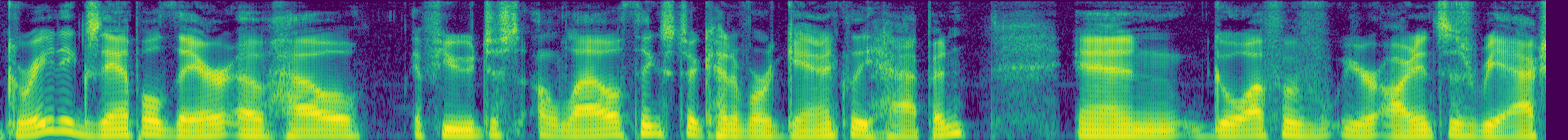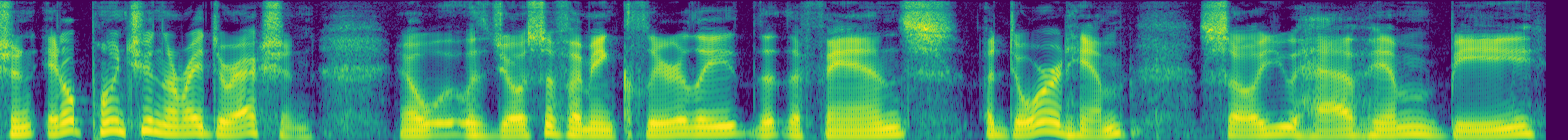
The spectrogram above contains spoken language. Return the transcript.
great example there of how if you just allow things to kind of organically happen and go off of your audience's reaction, it'll point you in the right direction. You know, with Joseph, I mean, clearly the, the fans adored him, so you have him be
